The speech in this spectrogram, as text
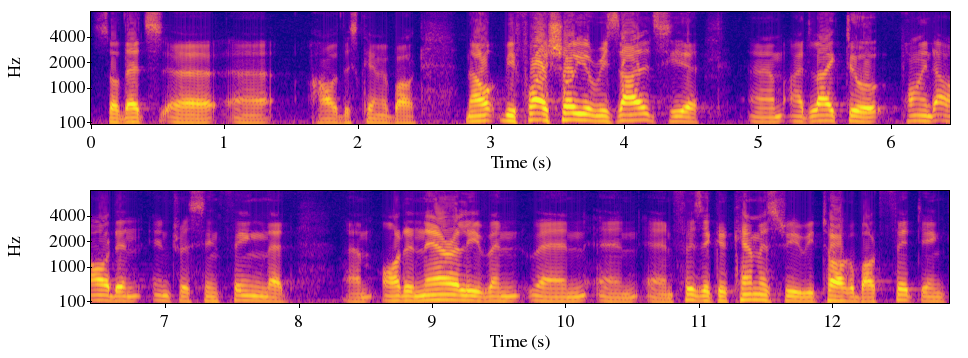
So that's uh, uh, how this came about. Now, before I show you results here, um, I'd like to point out an interesting thing that um, ordinarily when, when in, in, physical chemistry we talk about fitting,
